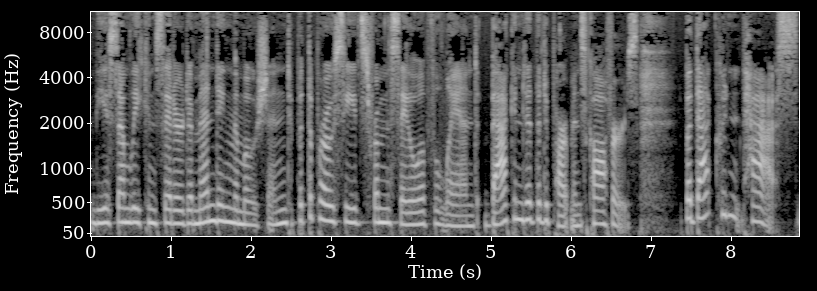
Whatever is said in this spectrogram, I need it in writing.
the Assembly considered amending the motion to put the proceeds from the sale of the land back into the department's coffers. But that couldn't pass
